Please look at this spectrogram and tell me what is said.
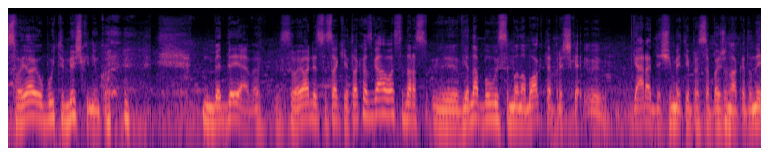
svajojau būti miškininku. Bet dėja, svajonės visokie tokios gavosi, nors viena buvusi mano mokytė prieš gerą dešimtmetį prisipažino, kad jinai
